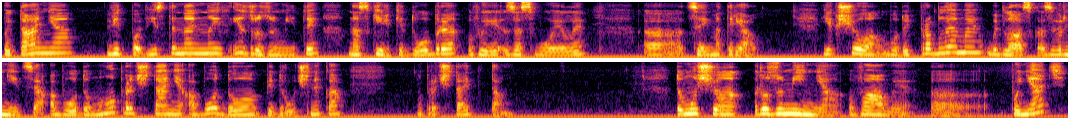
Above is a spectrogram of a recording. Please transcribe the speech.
питання, відповісти на них і зрозуміти, наскільки добре ви засвоїли е, цей матеріал. Якщо будуть проблеми, будь ласка, зверніться або до мого прочитання, або до підручника. Прочитайте там. Тому що розуміння вами е, понять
